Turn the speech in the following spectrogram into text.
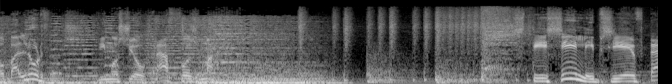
ο Μπαλούρδος, δημοσιογράφος Μάρκος. Στη σύλληψη 7.680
